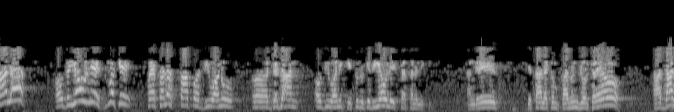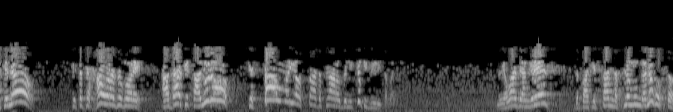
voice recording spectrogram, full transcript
رااله او د یو لیس مکه فیصله ستا په دیوانو ججان او دیوانی کیسونو کې دی یو لیس فیصله نه کی انګريز چې تعالی کوم قانون جوړ کړو ادا چې نو چې ته په خاورز وګوره ادا چې قانونو چې ستا عمر یو ستا د پلار او د نیکه په بیړي تباهي نو یوازې انګرېز د پاکستان نه تله مونږ نه غوښته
